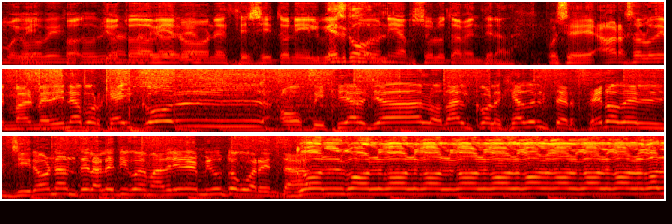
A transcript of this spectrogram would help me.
muy bien. bien? To- ¿Todo Yo todavía no bien. necesito ni el gol. ni absolutamente nada. Pues eh, ahora salud Ismael Medina porque hay gol oficial ya, lo da el colegiado, el tercero del Girona ante el Atlético de Madrid en el minuto 40. Gol, gol, gol, gol, gol, gol, gol, gol, gol, gol, gol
